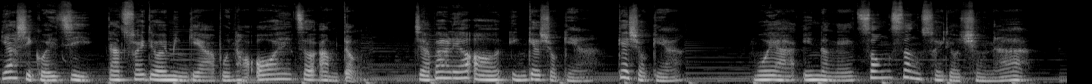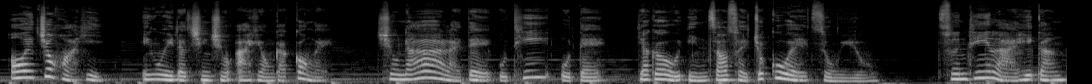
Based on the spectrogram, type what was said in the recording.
也是果子，甲找到的物件分互乌的做暗顿。食饱了后，因继续行，继续行。尾啊，因两个总算找到树篮啊。乌的足欢喜，因为着亲像阿雄甲讲的，树篮啊内底有天有地，也阁有因走找足久的自由。春天来迄天，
